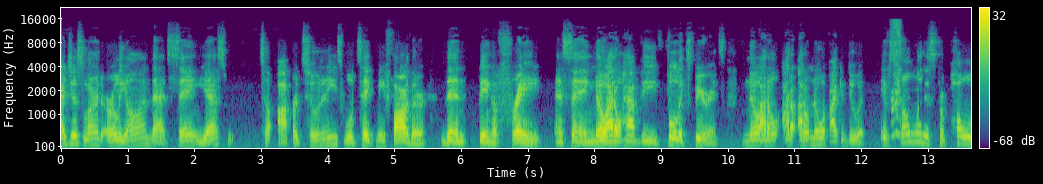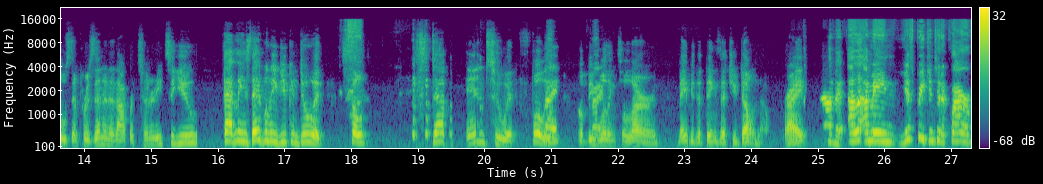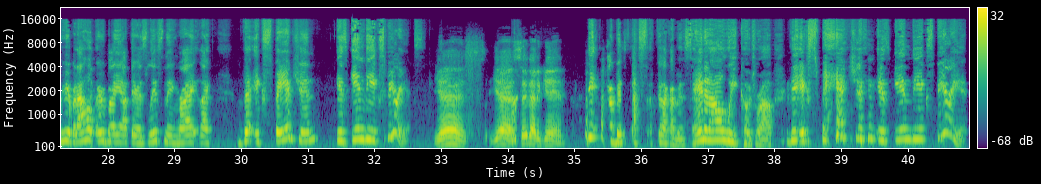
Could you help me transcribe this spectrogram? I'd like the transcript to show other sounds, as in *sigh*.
I just learned early on that saying yes to opportunities will take me farther than being afraid and saying no i don't have the full experience. No i don't i don't i don't know if i can do it. If someone is proposed and presented an opportunity to you that means they believe you can do it. So step into it fully right. but be right. willing to learn maybe the things that you don't know right? Love it. I, I mean just preaching to the choir over here but i hope everybody out there is listening right? Like the expansion is in the experience yes yes say that again I've been, I feel like I've been saying it all week, Coach Rob. The *laughs* expansion is in the experience.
